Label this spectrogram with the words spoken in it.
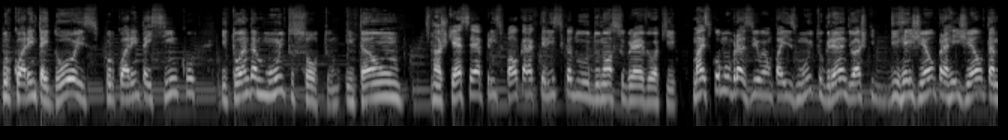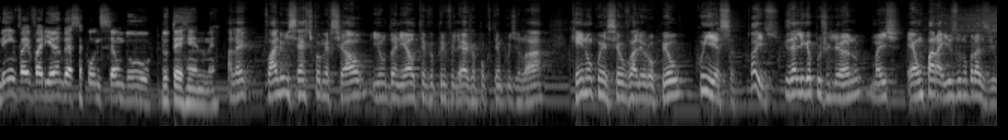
por 42, por 45 e tu anda muito solto. Então, acho que essa é a principal característica do, do nosso gravel aqui. Mas como o Brasil é um país muito grande, eu acho que de região para região também vai variando essa condição do, do terreno, né? Ale, vale o insert comercial e o Daniel teve o privilégio há pouco tempo de ir lá. Quem não conheceu o Vale Europeu, conheça. Só isso. Se quiser, liga para o Juliano, mas é um paraíso no Brasil.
